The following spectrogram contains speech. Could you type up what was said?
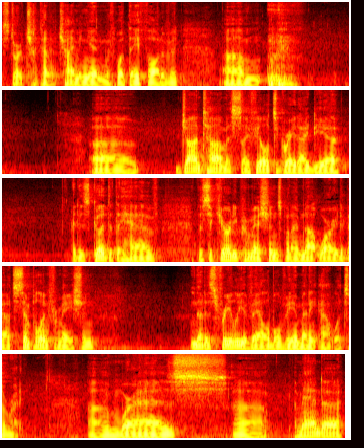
start ch- kind of chiming in with what they thought of it. Um, uh, John Thomas, I feel it's a great idea. It is good that they have the security permissions, but I'm not worried about simple information that is freely available via many outlets already. Um, whereas uh, Amanda,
